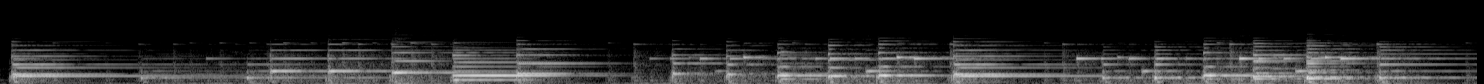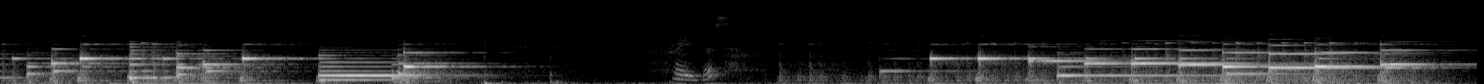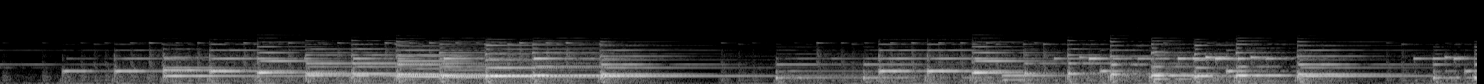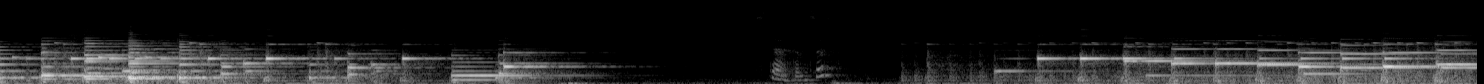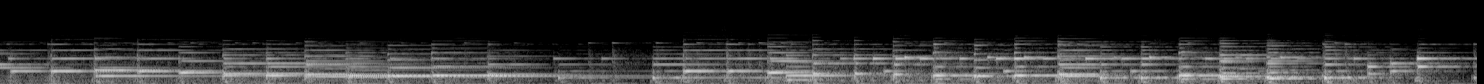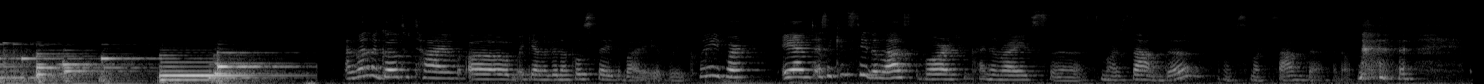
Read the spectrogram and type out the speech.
Quaver. And as you can see, the last bar, he kind of writes uh, Smarzanda, or Smarzanda, I don't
